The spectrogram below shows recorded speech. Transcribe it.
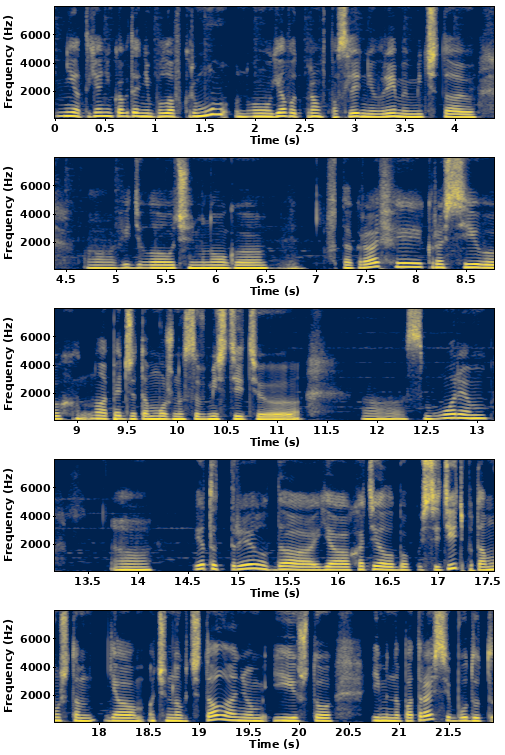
Нет, я никогда не была в Крыму, но я вот прям в последнее время мечтаю. Видела очень много фотографий красивых. Ну, опять же, там можно совместить с морем. А, этот трейл, да, я хотела бы посетить, потому что я очень много читала о нем, и что именно по трассе будут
